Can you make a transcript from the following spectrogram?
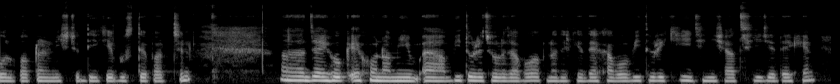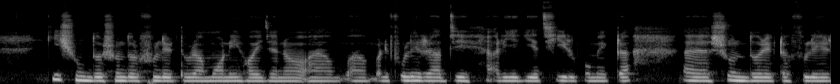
বলব আপনারা নিশ্চয় দেখে বুঝতে পারছেন। যাই হোক, এখন আমি ভিতরে চলে যাব, আপনাদেরকে দেখাবো ভিতরে কি জিনিস আছে যে দেখেন। কি সুন্দর সুন্দর ফুলের তোড়া মনে হয় যেন মানে ফুলের রাজ্যে হারিয়ে গিয়েছি এরকম একটা সুন্দর একটা ফুলের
